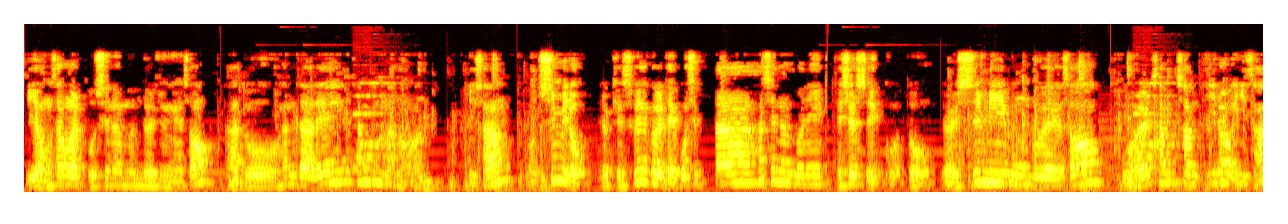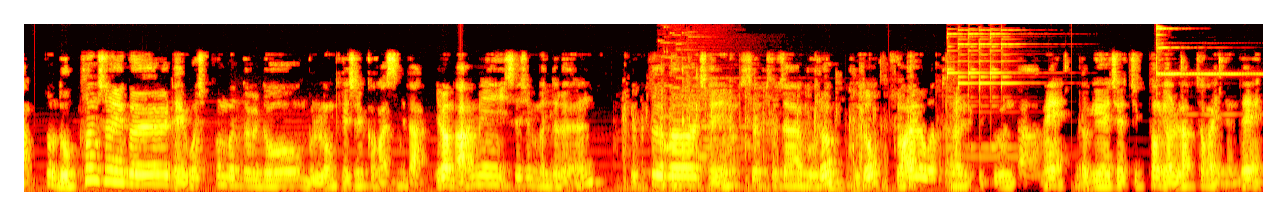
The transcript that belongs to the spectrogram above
이 영상을 보시는 분들 중에서 나도 한 달에 300만원 이상 뭐 취미로 이렇게 수익을 내고 싶다 하시는 분이 계실 수 있고 또 열심히 공부해서 월 3천 1억 이상 좀 높은 수익을 내고 싶은 분들도 물론 계실 것 같습니다. 이런 마음이 있으신 분들은 유튜브 제임스 투자 그룹 구독, 좋아요 버튼을 이렇게 누른 다음에 여기에 제 직통 연락처가 있는데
